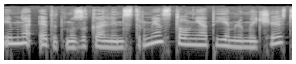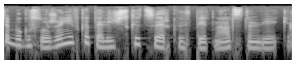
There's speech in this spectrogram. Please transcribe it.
Именно этот музыкальный инструмент стал неотъемлемой частью богослужений в католической церкви в XV веке.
